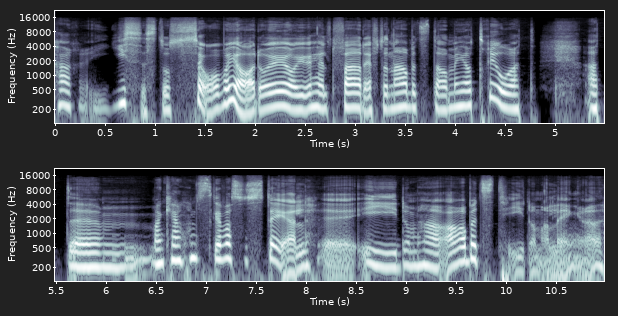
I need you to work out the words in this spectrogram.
herre gisses, då sover jag. Då är jag ju helt färdig efter en arbetsdag. Men jag tror att, att um, man kanske inte ska vara så stel uh, i de här arbetstiderna längre.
